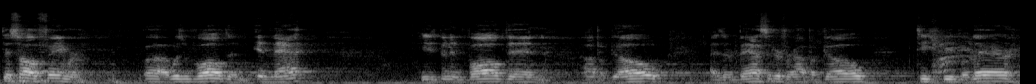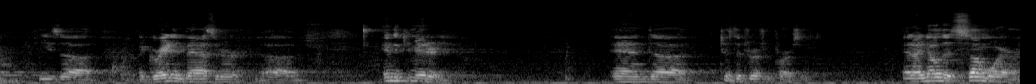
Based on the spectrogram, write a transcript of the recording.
This Hall of Famer uh, was involved in, in that. He's been involved in APBA Go as an ambassador for APBA Go, teach people there. He's uh, a great ambassador uh, in the community and uh, just a terrific person. And I know that somewhere,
